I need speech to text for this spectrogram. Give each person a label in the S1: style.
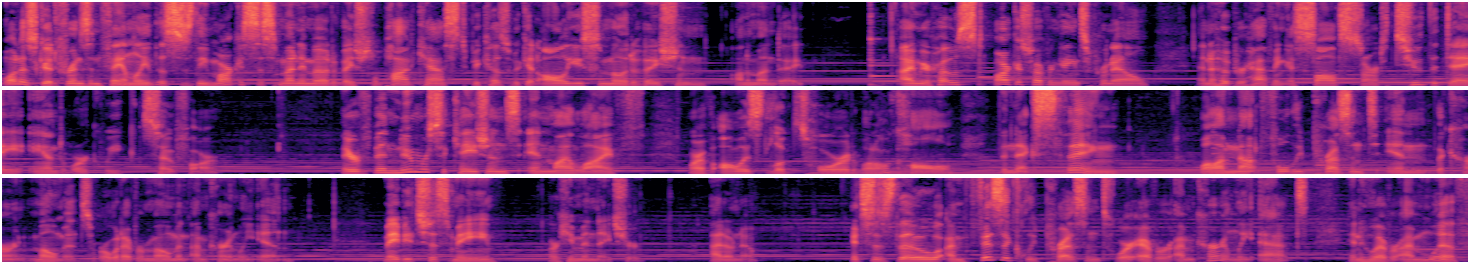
S1: What is good, friends and family? This is the Marcus's Monday Motivational Podcast because we could all use some motivation on a Monday. I'm your host, Marcus Reverend Gaines Purnell, and I hope you're having a solid start to the day and work week so far. There have been numerous occasions in my life where I've always looked toward what I'll call the next thing while I'm not fully present in the current moment or whatever moment I'm currently in. Maybe it's just me or human nature. I don't know. It's as though I'm physically present wherever I'm currently at and whoever I'm with,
